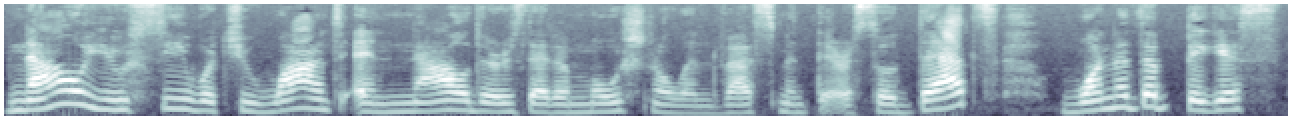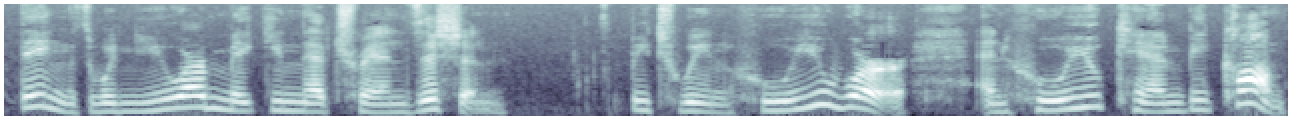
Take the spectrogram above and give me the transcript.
now you see what you want and now there's that emotional investment there. So that's one of the biggest things when you are making that transition between who you were and who you can become.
